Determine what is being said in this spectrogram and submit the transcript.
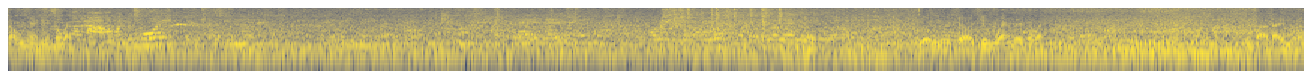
16 ngàn nha các bạn Đây. lượng người chờ trước quán đây các bạn và đây nữa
